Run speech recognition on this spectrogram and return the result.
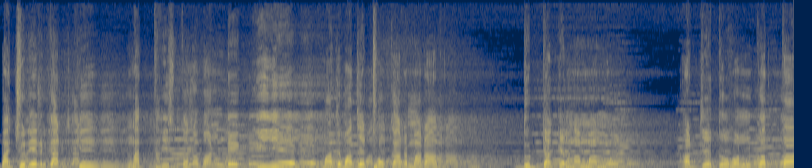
বাছুরের কাজ কি? মাতৃস্তন বান্ডে গিয়ে মাঝে মাঝে ঠোকার মারার দুধটাকে নামানো আর যে দহনকর্তা,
